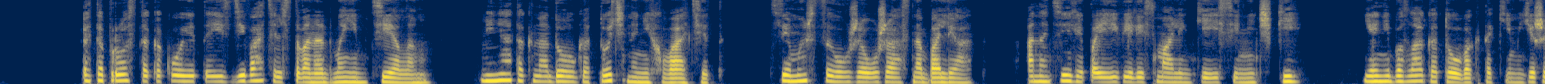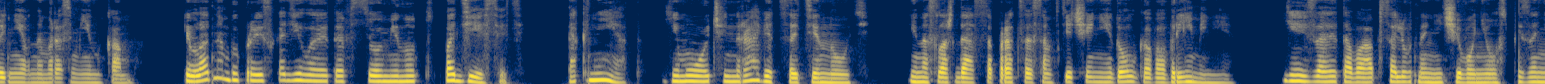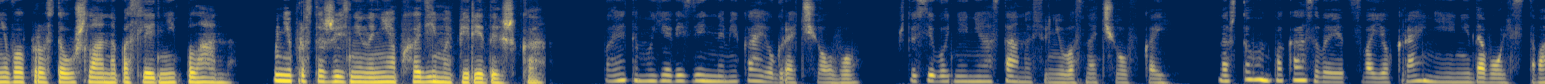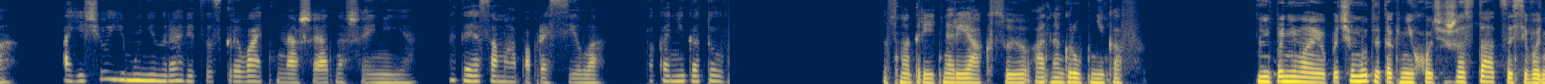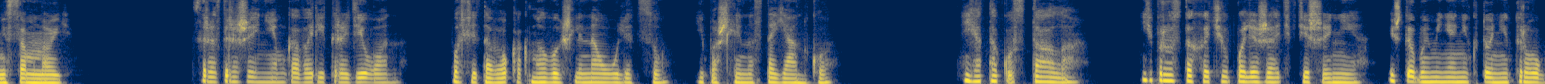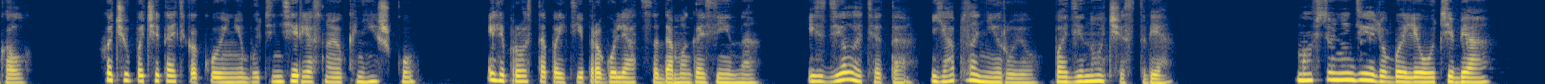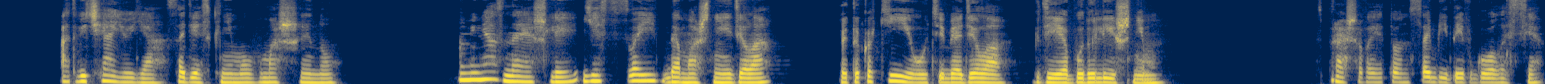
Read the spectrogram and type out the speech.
Это просто какое-то издевательство над моим телом. Меня так надолго точно не хватит. Все мышцы уже ужасно болят а на теле появились маленькие синячки, я не была готова к таким ежедневным разминкам. И ладно бы происходило это все минут по десять. Так нет, ему очень нравится тянуть и наслаждаться процессом в течение долгого времени. Я из-за этого абсолютно ничего не успела, из-за него просто ушла на последний план. Мне просто жизненно необходима передышка. Поэтому я весь день намекаю Грачеву, что сегодня не останусь у него с ночевкой, на что он показывает свое крайнее недовольство. А еще ему не нравится скрывать наши отношения. Это я сама попросила, пока не готова посмотреть на реакцию одногруппников. «Не понимаю, почему ты так не хочешь остаться сегодня со мной?» С раздражением говорит Родион, после того, как мы вышли на улицу и пошли на стоянку. Я так устала. Я просто хочу полежать в тишине, и чтобы меня никто не трогал. Хочу почитать какую-нибудь интересную книжку или просто пойти прогуляться до магазина. И сделать это я планирую в одиночестве. «Мы всю неделю были у тебя», — отвечаю я, садясь к нему в машину. У меня, знаешь ли, есть свои домашние дела. Это какие у тебя дела, где я буду лишним? Спрашивает он с обидой в голосе.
